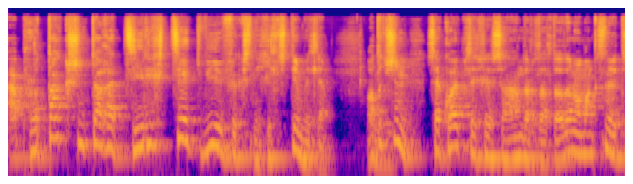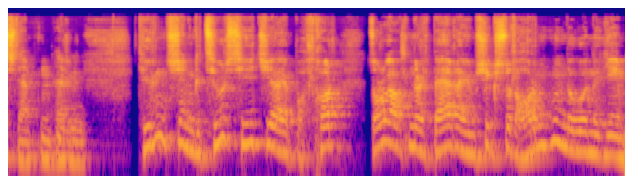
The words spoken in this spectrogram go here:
production-тайгаа зэрэгцээд VFX нь эхэлжтэй юм байна. Одоо чинь сая Quiet Place-ээс санд орлоо. Одоо нөгөө мангасны үед чинь амтны харин Тэр нь жишээ ингээд цэвэр CGI болохоор зураг авалтнаар байгаа юм шиг эсвэл оронд нь нөгөө нэг юм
